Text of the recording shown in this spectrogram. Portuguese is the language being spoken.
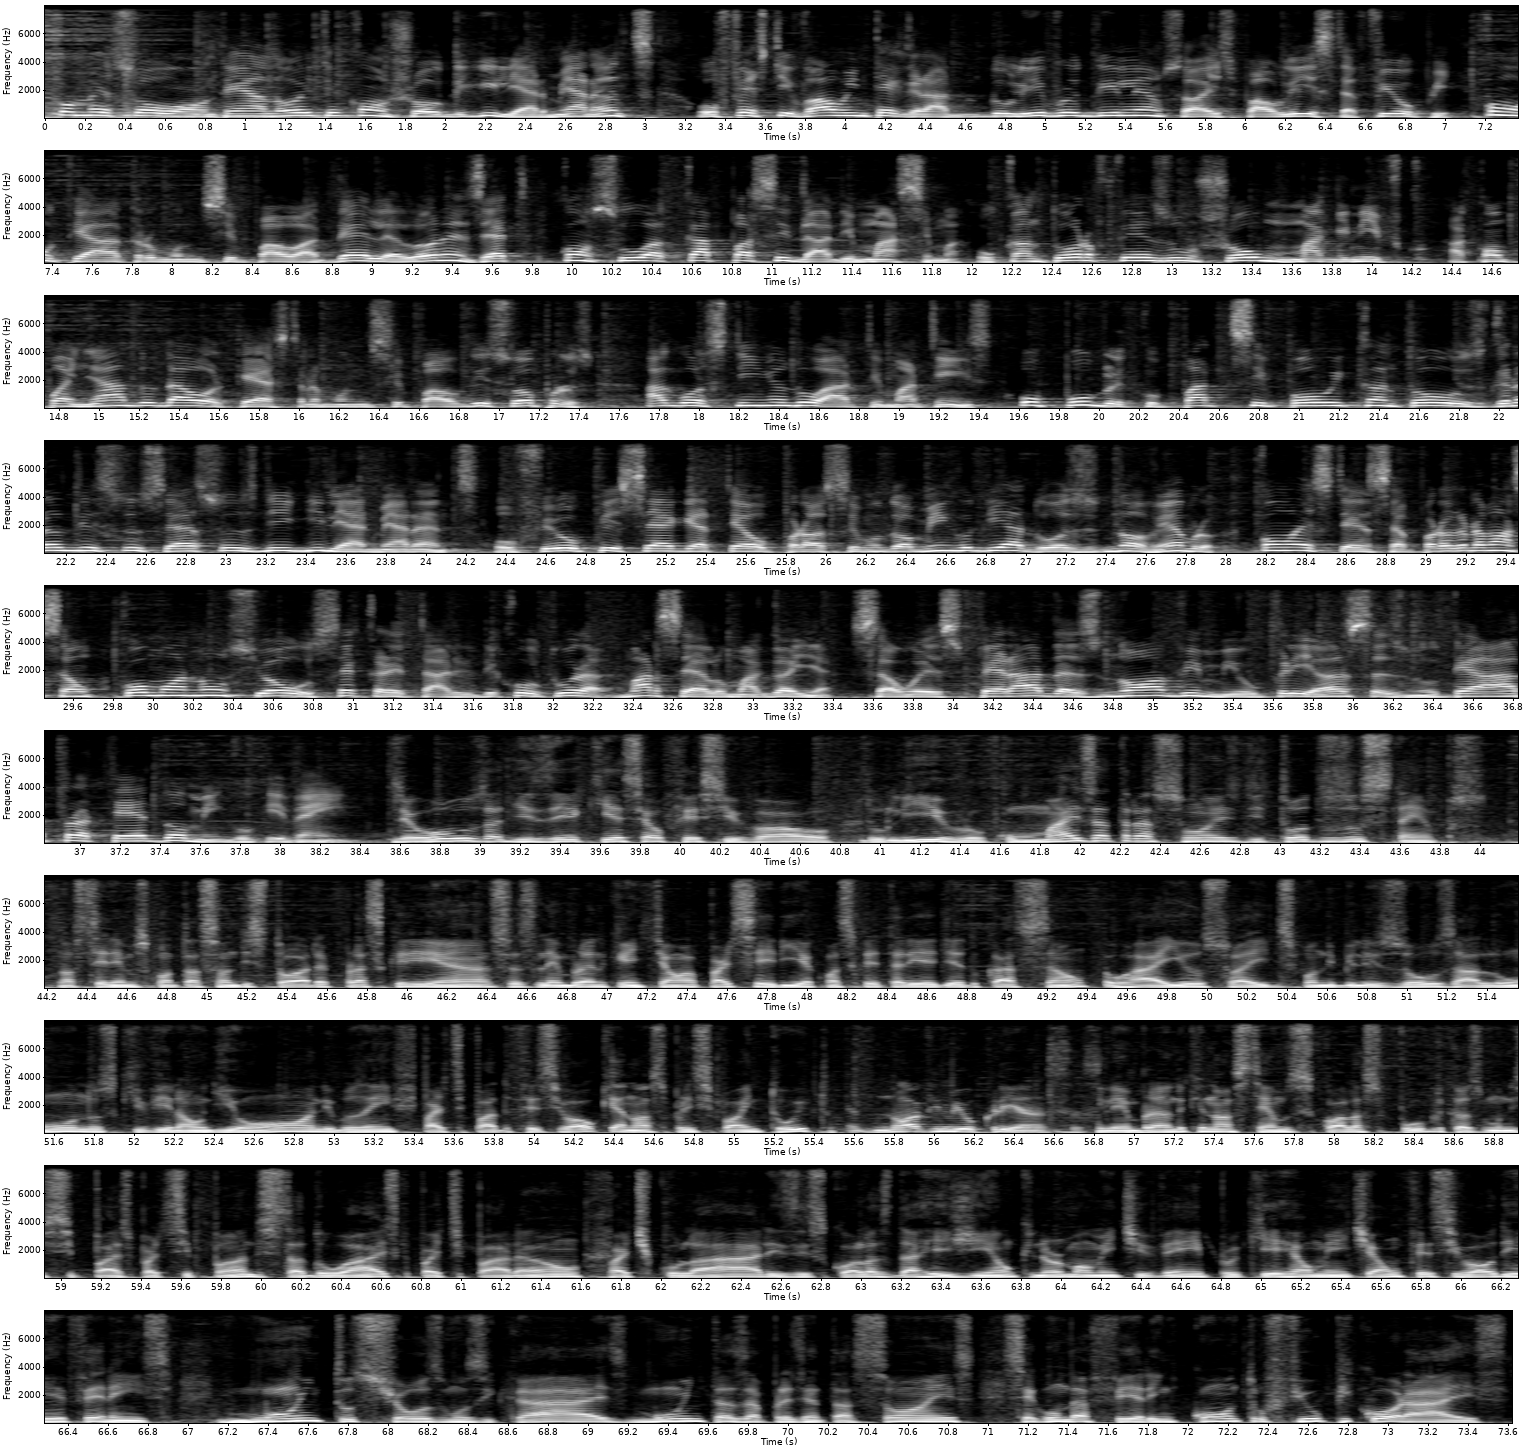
Começou ontem à noite com o show de Guilherme Arantes, o Festival Integrado do Livro de Lençóis Paulista, FIUP, com o Teatro Municipal Adélia Lorenzetti com sua capacidade máxima. O cantor fez um show magnífico, acompanhado da Orquestra Municipal de Sopros, Agostinho Duarte Martins. O público participou e cantou os grandes sucessos de Guilherme Arantes. O FIUP segue até o próximo domingo, dia 12 de novembro, com extensa programação, como anunciou o secretário de Cultura, Marcelo Maganha. São esperadas 9 mil crianças no teatro até domingo que vem. Eu ouso dizer que esse é o festival do livro com mais atrações de todos os tempos. Nós teremos contação de história para as crianças, lembrando que a gente tem uma parceria com a Secretaria de Educação. O Railson aí disponibilizou os alunos que virão de ônibus, enfim, participar do festival, que é nosso principal intuito. 9 mil crianças. E lembrando que nós temos escolas públicas municipais participando, estaduais que participarão, particulares, escolas da região que normalmente vêm, porque realmente é um festival de referência. Muitos shows musicais, muitas apresentações. Segunda-feira, encontro Filpe Corais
